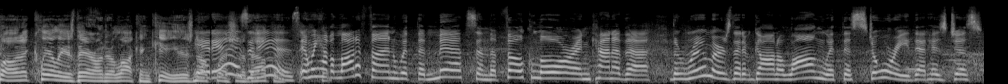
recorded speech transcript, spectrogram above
Well, and it clearly is there under lock and key. There's no It question is, about it that. is. And we have a lot of fun with the myths and the folklore and kind of the, the rumors that have gone along with this story that has just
